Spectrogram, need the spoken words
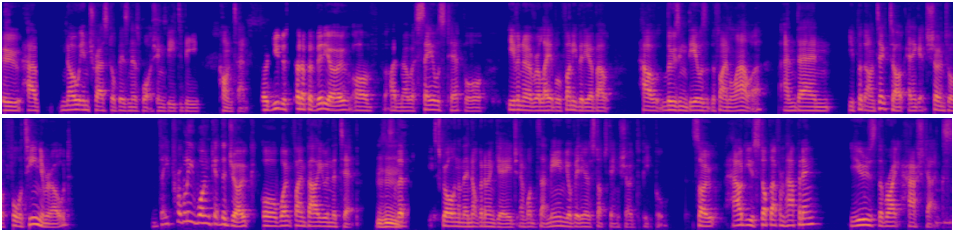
who have no interest or business watching B2B content. So if you just put up a video of, I don't know, a sales tip or even a relatable, funny video about how losing deals at the final hour, and then you put that on TikTok and it gets shown to a 14 year old, they probably won't get the joke or won't find value in the tip. Mm-hmm. So they're scrolling and they're not going to engage. And what does that mean? Your video stops getting showed to people. So, how do you stop that from happening? use the right hashtags.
